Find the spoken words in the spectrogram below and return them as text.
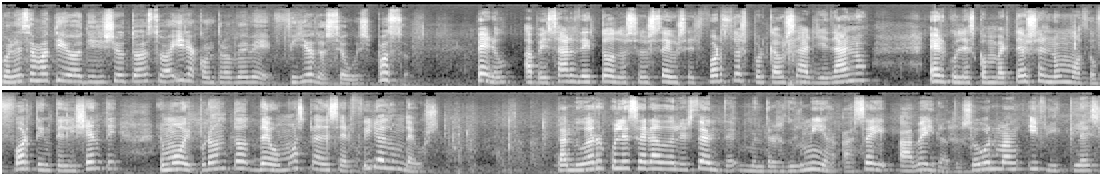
por ese motivo dirixiu toda a súa ira contra o bebé, fillo do seu esposo. Pero, a pesar de todos os seus esforzos por causarlle dano, Hércules converteuse nun mozo forte, e intelixente e moi pronto deu mostra de ser fillo dun deus. Cando Hércules era adolescente, mentras dormía a sei á beira do seu irmán Ificles,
